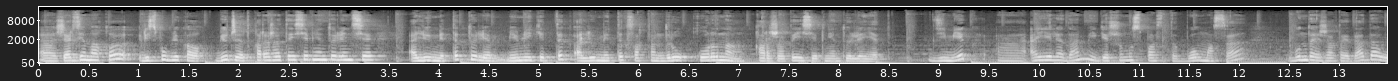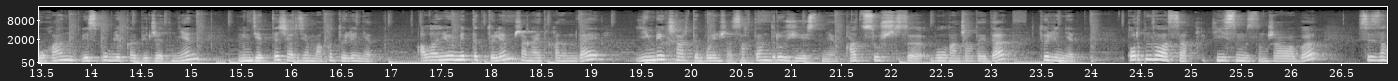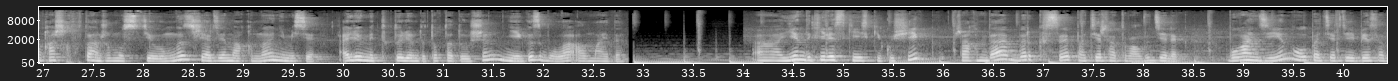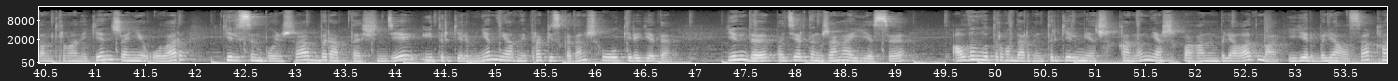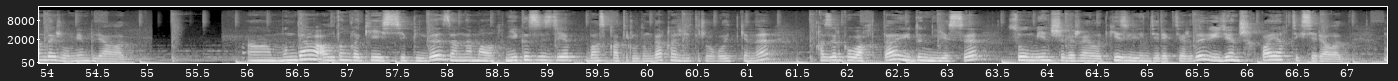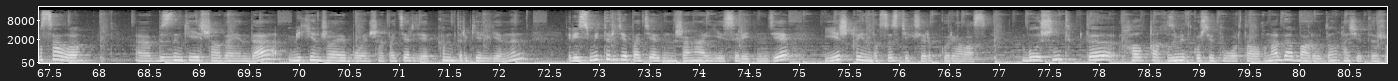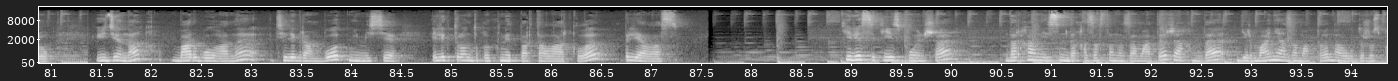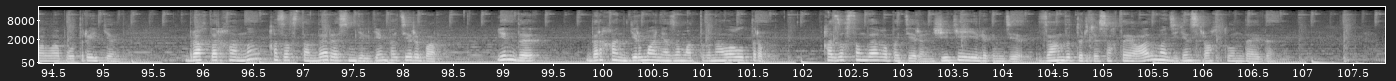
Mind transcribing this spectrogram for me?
ә, жәрдемақы республикалық бюджет қаражаты есебінен төленсе әлеуметтік төлем мемлекеттік әлеуметтік сақтандыру қорының қаражаты есебінен төленеді. Демек ә, әйел адам егер жұмыс басты болмаса бұндай жағдайда да оған республика бюджетінен міндетті жәрдемақы төленеді. Ал әлеуметтік төлем жаңа айтқанымдай еңбек шарты бойынша сақтандыру жүйесіне қатысушысы болған жағдайда төленеді. Қорытындыласақ кейсіміздің жауабы сіздің қашықтықтан жұмыс істеуіңіз жәрдемақыны немесе әлеуметтік төлемді тоқтату үшін негіз бола алмайды. Ә, енді келесі кейске көшейік. Жақында бір кісі пәтер сатып алды делік. Бұған дейін ол пәтерде бес адам тұрған екен және олар келісім бойынша бір апта ішінде үй тіркелімінен яғни пропискадан шығуы керек еді. Енді пәтердің жаңа иесі алдыңғы тұрғындардың тіркелімнен шыққанын я шықпағанын біле алады ма? Егер біле алса қандай жолмен біле алады? Мұнда алдыңғы кейс секілді заңнамалық негіз іздеп бас қатырудың да қажеті жоқ өйткені қазіргі уақытта үйдің иесі сол меншігі жайлы кез келген деректерді үйден шықпай ақ тексере алады. Мысалы ә, біздің кейс жағдайында мекен жайы бойынша пәтерде кім тіркелгенін ресми түрде пәтердің жаңа иесі ретінде еш қиындықсыз тексеріп көре аласыз. Бұл үшін тіпті халыққа қызмет көрсету орталығына да барудың қажеті жоқ. Үйден ақ бар болғаны телеграм бот немесе электрондық үкімет порталы арқылы біле аласыз. Келесі кейс бойынша дархан есімді қазақстан азаматы жақында германия азаматтығын алуды жоспарлап отыр екен. Бірақ дарханның қазақстанда рәсімделген пәтері бар. Енді дархан германия азаматтығын ала отырып қазақстандағы пәтерін жеке иелігінде заңды түрде сақтай алады ма деген сұрақ туындайды.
